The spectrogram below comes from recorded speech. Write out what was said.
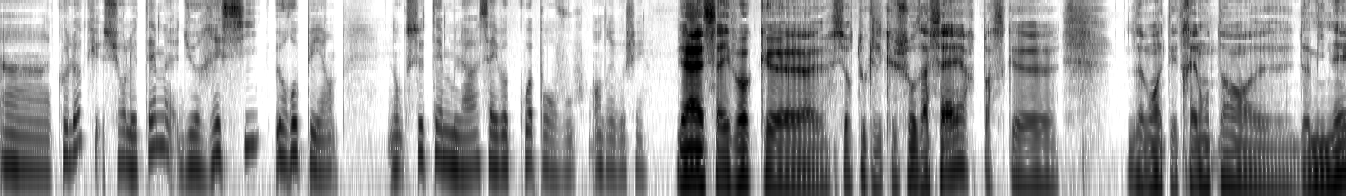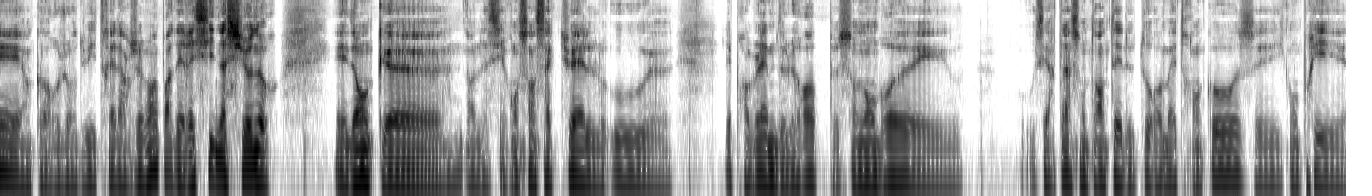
un colloque sur le thème du récit européen. Donc ce thème-là, ça évoque quoi pour vous, André Vaucher? Bien, ça évoque euh, surtout quelque chose à faire parce que nous avons été très longtemps euh, dominés, encore aujourd'hui très largement, par des récits nationaux. Et donc, euh, dans la circonstance actuelle où euh, les problèmes de l'Europe sont nombreux et où certains sont tentés de tout remettre en cause, y compris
